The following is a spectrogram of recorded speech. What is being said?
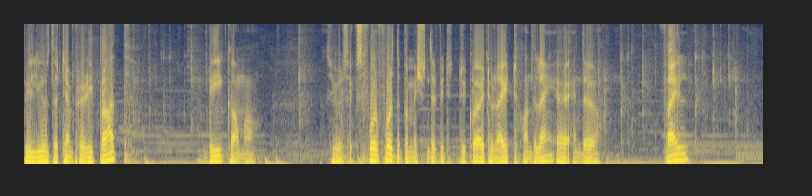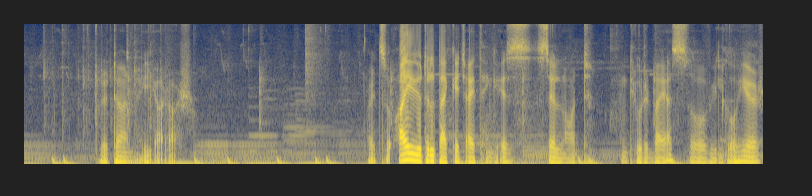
We'll use the temporary path b comma 0644 the permission that we require to write on the line uh, in the file. Return err right so ioutil package i think is still not included by us so we'll go here.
